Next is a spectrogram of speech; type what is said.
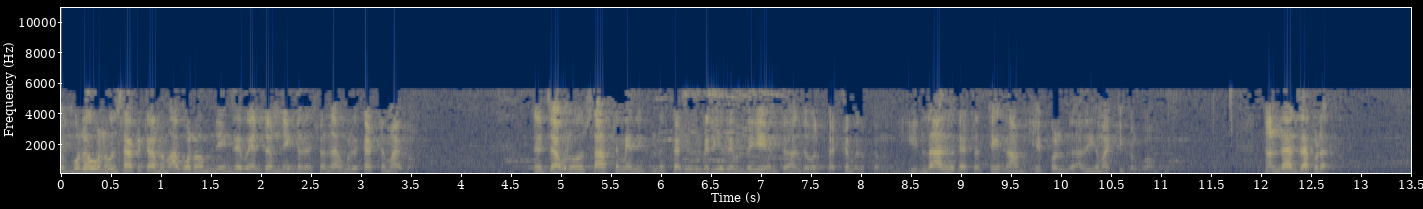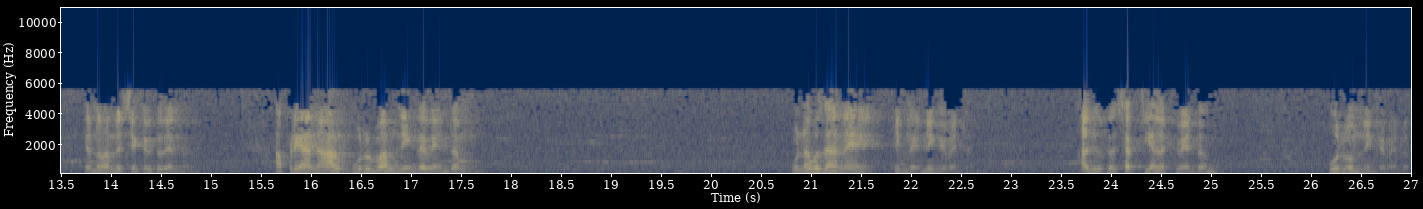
எவ்வளவு உணவு சாப்பிட்டாலும் அவ்வளவு நீங்க வேண்டும். நீங்கள் சொன்னால் அவங்களுக்கு கஷ்டமாகும் அவ்வளவு சாப்பிட்டமே இன்னும் கழிவு வெளியேறவில்லையே என்று அந்த ஒரு கஷ்டம் இருக்கும். இல்லாத கஷ்டத்தை நாம் எப்பொழுது அதிகமாக்கிக் கொள்வோம். நல்லா இருந்தா கூட என்னவோ மிஸ்டேக் இருக்குது என்ன? அப்படியானால் உருவம் நீங்க வேண்டும். உணவு தானே? இல்லை நீங்க வேண்டும். அதுக்கு இருக்கிற சக்தி எனக்கு வேண்டும். உருவம் நீங்க வேண்டும்.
